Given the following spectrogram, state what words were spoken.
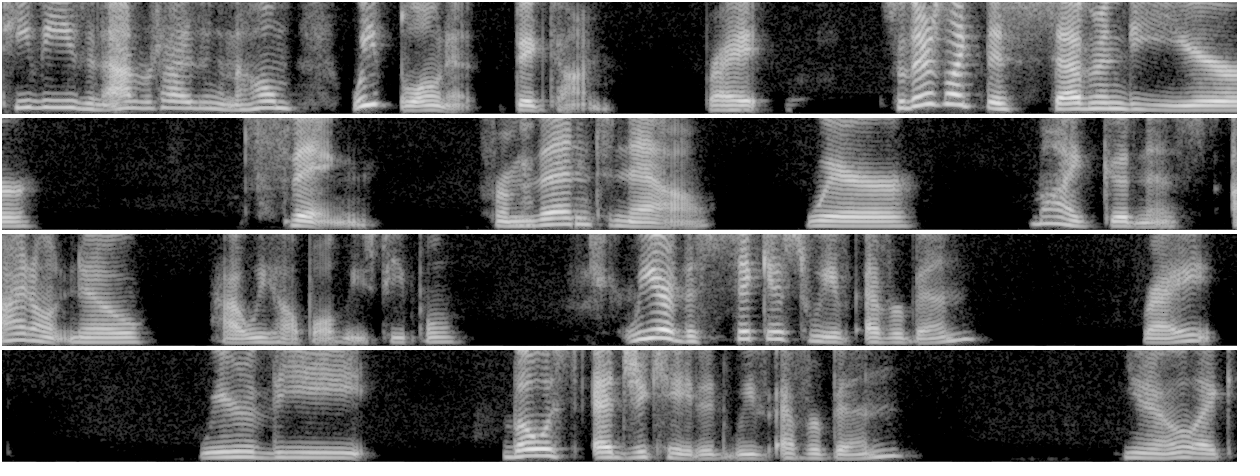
tvs and advertising in the home we've blown it big time right? So there's like this 70 year thing from mm-hmm. then to now where my goodness i don't know how we help all these people. We are the sickest we've ever been, right? We're the lowest educated we've ever been. You know, like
